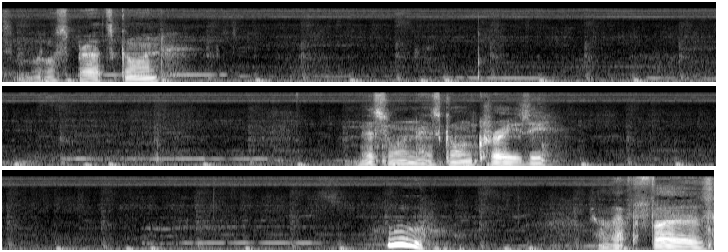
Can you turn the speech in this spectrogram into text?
Some little sprouts going. This one is going crazy. Whew. All that fuzz.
